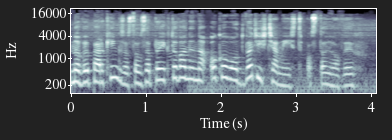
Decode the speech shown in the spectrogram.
Nowy parking został zaprojektowany na około 20 miejsc postojowych.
